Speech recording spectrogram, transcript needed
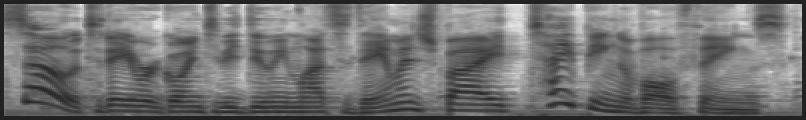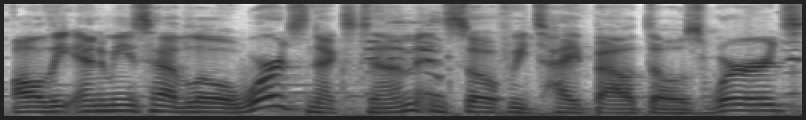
So, today we're going to be doing lots of damage by typing of all things. All the enemies have little words next to them, and so if we type out those words,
